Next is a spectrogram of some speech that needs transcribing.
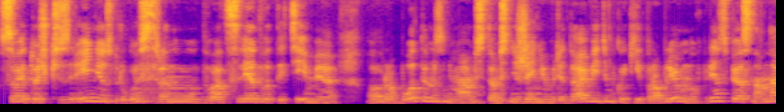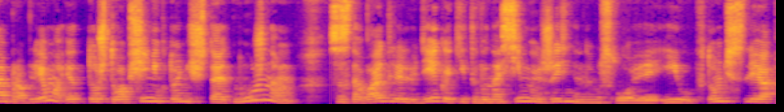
с своей точки зрения, с другой стороны, мы 20 лет в этой теме э, работаем, занимаемся там снижением вреда, видим, какие проблемы. Но, в принципе, основная проблема – это то, что вообще никто не считает нужным создавать для людей какие-то выносимые жизненные условия. И в том числе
